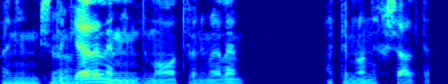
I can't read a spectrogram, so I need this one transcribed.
ואני מסתכל עליהם עם דמעות, ואני אומר להם, אתם לא נכשלתם.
